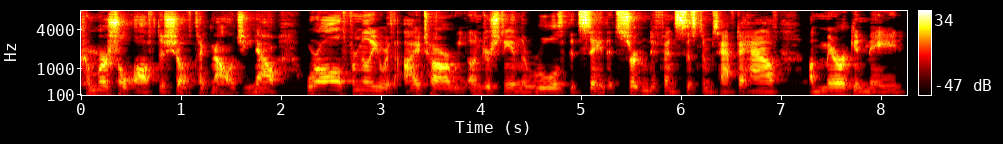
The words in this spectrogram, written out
commercial off the shelf technology. Now, we're all familiar with ITAR. We understand the rules that say that certain defense systems have to have American made,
